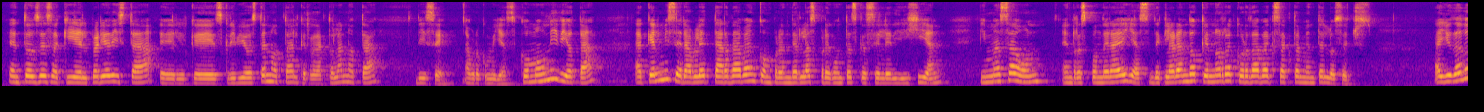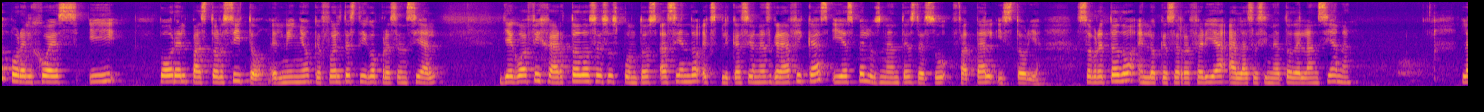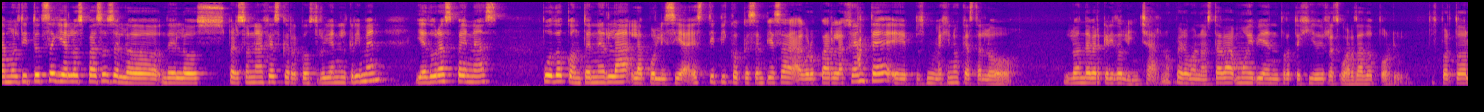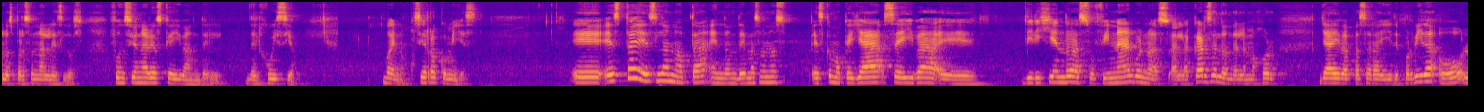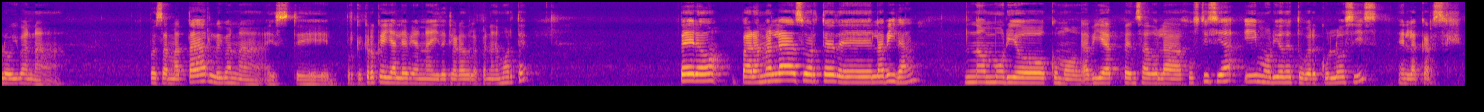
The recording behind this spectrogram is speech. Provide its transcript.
Entonces aquí el periodista, el que escribió esta nota, el que redactó la nota, dice, abro comillas, como un idiota, aquel miserable tardaba en comprender las preguntas que se le dirigían y más aún en responder a ellas, declarando que no recordaba exactamente los hechos. Ayudado por el juez y por el pastorcito, el niño que fue el testigo presencial, llegó a fijar todos esos puntos haciendo explicaciones gráficas y espeluznantes de su fatal historia, sobre todo en lo que se refería al asesinato de la anciana. La multitud seguía los pasos de, de los personajes que reconstruían el crimen y a duras penas pudo contenerla la policía. Es típico que se empieza a agrupar la gente, eh, pues me imagino que hasta lo, lo han de haber querido linchar, ¿no? Pero bueno, estaba muy bien protegido y resguardado por, pues, por todos los personales, los funcionarios que iban del, del juicio. Bueno, cierro comillas. Eh, esta es la nota en donde más o menos es como que ya se iba eh, dirigiendo a su final, bueno, a, a la cárcel, donde a lo mejor ya iba a pasar ahí de por vida o lo iban a pues a matar, lo iban a este porque creo que ya le habían ahí declarado la pena de muerte. Pero para mala suerte de la vida, no murió como había pensado la justicia y murió de tuberculosis en la cárcel.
